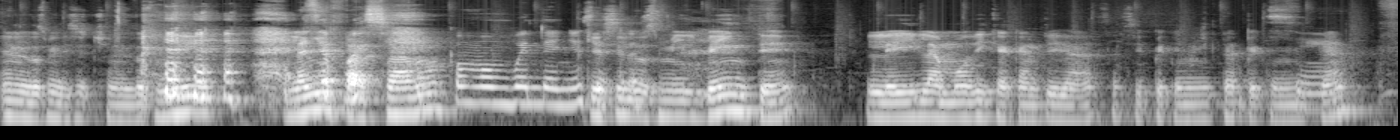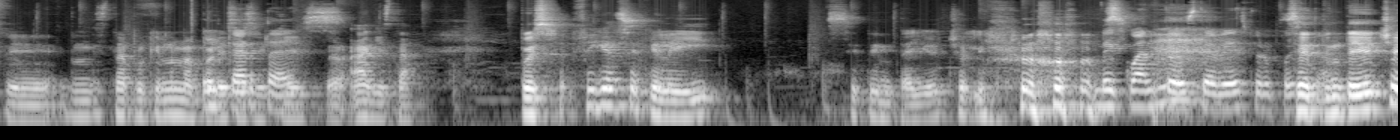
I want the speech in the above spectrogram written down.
en el 2018, en el 2000, el año pasado, Como un buen de años que es el atrás. 2020, leí la módica cantidad, así pequeñita, pequeñita. de- ¿Dónde está? ¿Por qué no me aparece? Aquí está. Ah, aquí está. Pues fíjense que leí 78 libros. ¿De cuántos te habías propuesto? 78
